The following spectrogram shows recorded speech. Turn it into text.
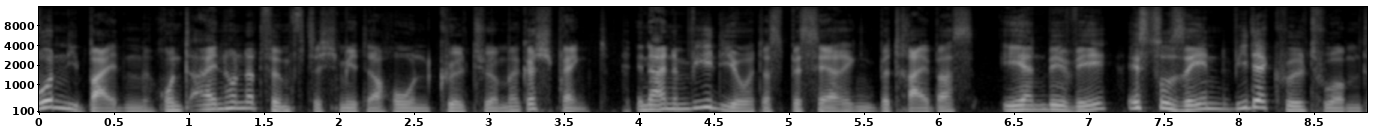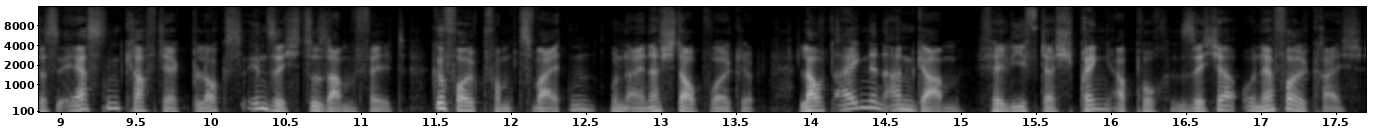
wurden die beiden rund 150 Meter hohen Kühltürme gesprengt. In einem Video des bisherigen Betreibers ENBW ist zu sehen, wie der Kühlturm des ersten Kraftwerkblocks in sich zusammenfällt, gefolgt vom zweiten und einer Staubwolke. Laut eigenen Angaben verlief der Sprengabbruch sicher und erfolgreich.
